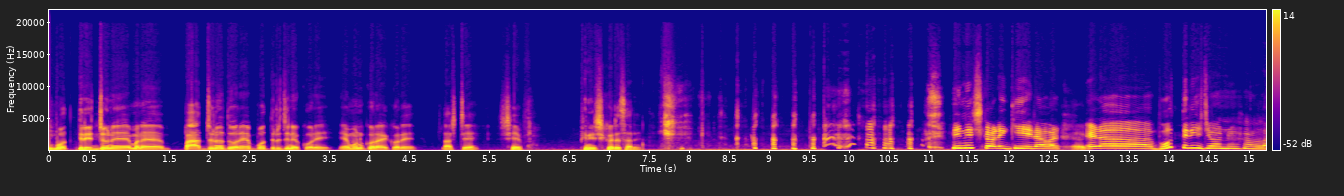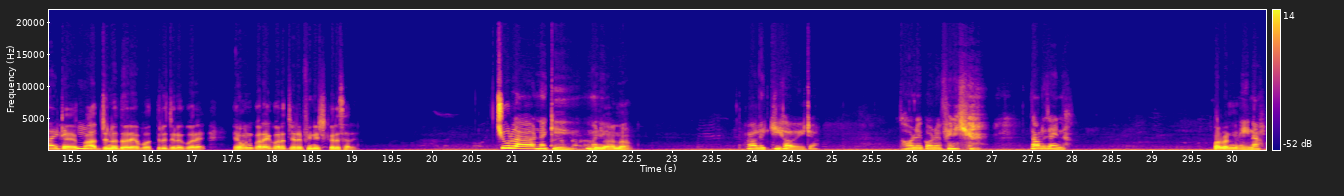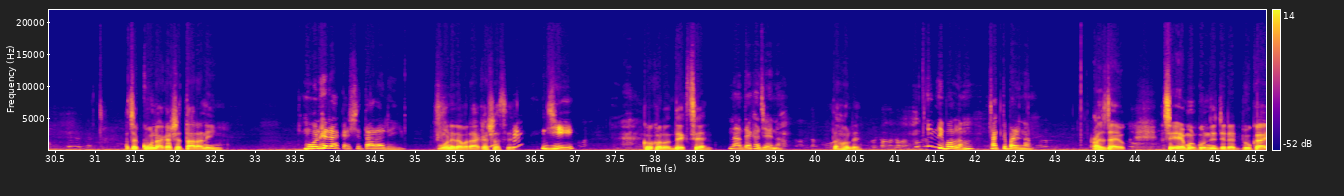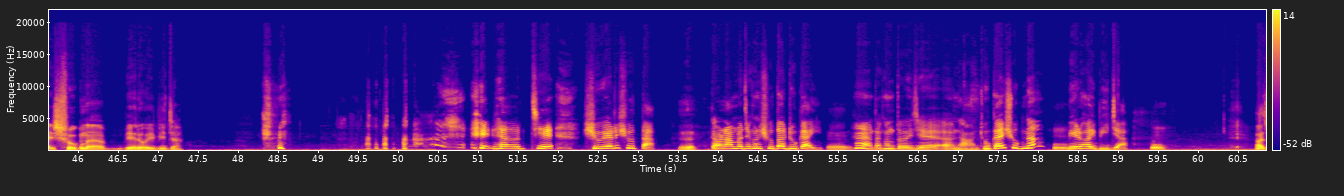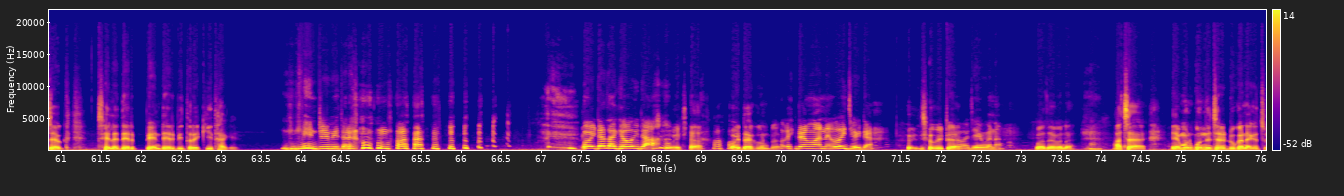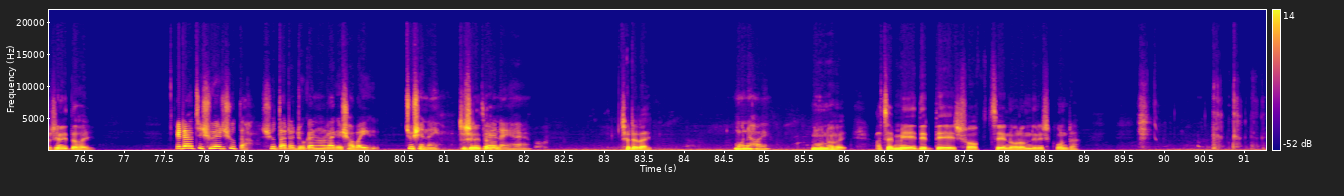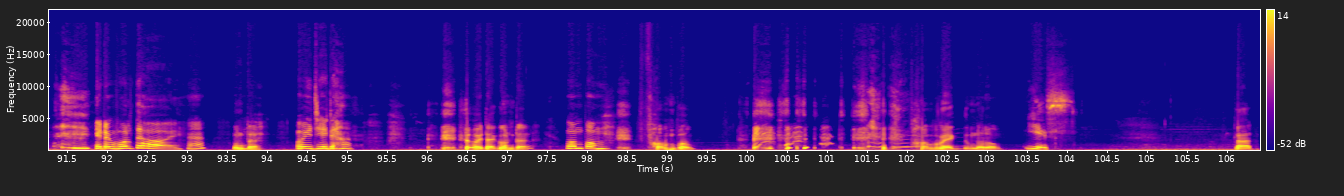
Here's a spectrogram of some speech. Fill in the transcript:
বত্রিশ জনে মানে পাঁচ জনে ধরে বত্রিশ জনে করে এমন করায় করে লাস্টে সে ফিনিশ করে সারে ফিনিশ করে কি এরা আবার? এরা বত্রিশ জন হ্যাঁ পাঁচ জনে ধরে বত্রিশ জনে করে এমন করাই করে সেটা ফিনিশ করে সারে চুলা নাকি? মানে না না। তাহলে কি হবে এটা? ধরে করে ফিনিশ তাহলে যাই না। পারবেন না? নেই না। আচ্ছা কোন আকাশে তারা নেই? মনের আকাশে তারা নেই। মনের আবার আকাশ আছে? জি। কখনো দেখছেন? না দেখা যায় না। তাহলে? এমনি বললাম থাকতে পারে না। আচ্ছা যাই হোক। আচ্ছা এমন কোন জিনিস যেটা ঢুকাই সুখ না বের হই ভিজা? এটা হচ্ছে শুয়ের সুতা। হ্যাঁ? কারণ আমরা যখন সুতা ঢুকাই হ্যাঁ। হ্যাঁ তখন তো ওই যে না ঢুকাই সুখ না বের হয় ভিজা। আচ্ছা ছেলেদের প্যান্টের ভিতরে কি থাকে? প্যান্টের ভিতরে ওইটা থাকে ওইটা। ওইটা ওইটা কোনটা? ওইটা মানে ওই যে ওইটা। ওই যে ওইটা। পাওয়া যাবে না। পাওয়া যাবে না। আচ্ছা এমন কোন জিনিস যেটা ঢুকানো আগে চুষে নিতে হয়? এটা হচ্ছে শুয়ের সুতা। সুতাটা ঢুকানোর আগে সবাই চুষে নেয়। চুষে নিতে হয়? নাই হ্যাঁ। সেটা রাইট মনে হয়। মনে হয়। আচ্ছা মেয়েদের দেহে সবচেয়ে নরম জিনিস কোনটা? এটা বলতে হয় হ্যাঁ? কোনটা? ওই যে এটা। ওইটা কোনটা? পম পম। পম পম। পম পম একদম নরম। Yes cut.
